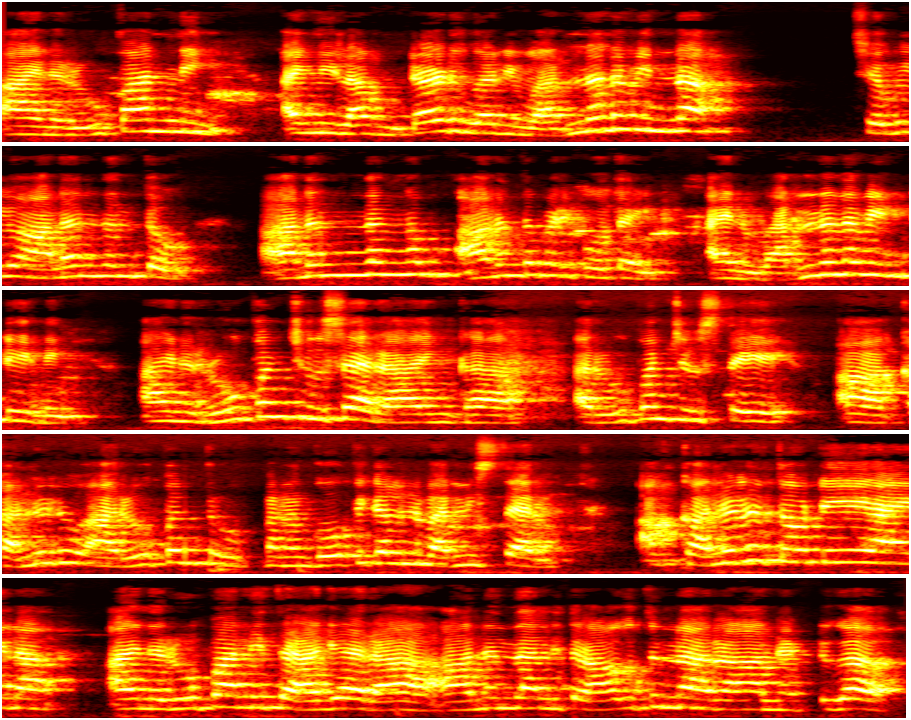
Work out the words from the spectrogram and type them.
ఆయన రూపాన్ని ఆయన ఇలా ఉంటాడు అని వర్ణన విన్న చెవులు ఆనందంతో ఆనందంగా ఆనందపడిపోతాయి. ఆయన వర్ణన వింటేనే ఆయన రూపం చూసారా ఇంకా? ఆ రూపం చూస్తే ఆ కనులు ఆ రూపంతో మన గోపికలను వర్ణిస్తారు. ఆ కనులతోటి ఆయన ఆయన రూపాన్ని త్రాగారా ఆనందాన్ని త్రాగుతున్నారా అన్నట్టుగా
